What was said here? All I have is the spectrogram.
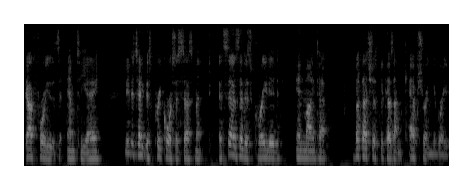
got for you that's an MTA. You need to take this pre-course assessment. It says that it's graded in MindTap, but that's just because I'm capturing the grade.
